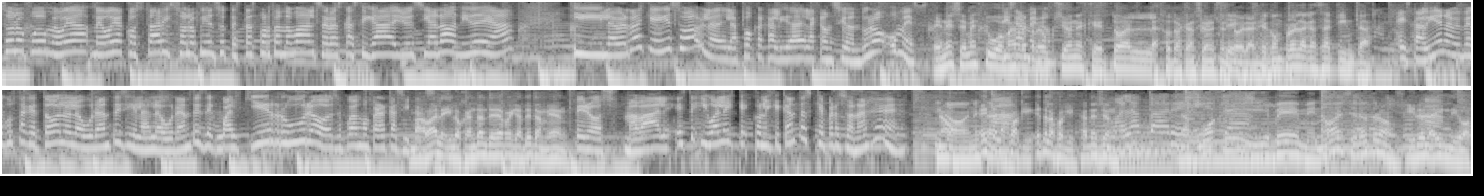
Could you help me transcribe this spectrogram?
solo puedo, me voy, a, me voy a acostar y solo pienso, te estás portando mal, serás castigada. Y yo decía, no, ni idea. Verdad que eso habla de la poca calidad de la canción. Duró un mes. En ese mes tuvo más menos. reproducciones que todas las otras canciones en Sí, todo el se año. compró la casa quinta. Está bien, a mí me gusta que todos los laburantes y las laburantes de cualquier rubro se puedan comprar casitas. Más vale, y los cantantes de RKT también. Pero, más vale. Este, igual el que, con el que cantas, ¿qué personaje? No, en esta esta es la no. Joaquín, esta es la Joaquín, atención. La. Joaquín y BM, ¿no? ¿Es el otro? Y Lola Índigo,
